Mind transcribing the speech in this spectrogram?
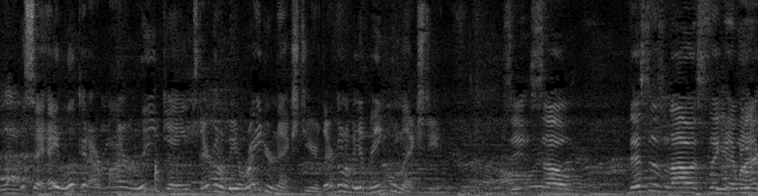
Yeah. to say, hey, look at our minor league games. They're going to be a Raider next year. They're going to be a Bengal next year. See, so this is what I was thinking when I,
